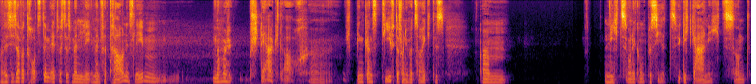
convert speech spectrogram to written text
Und es ist aber trotzdem etwas, das mein, Le mein Vertrauen ins Leben nochmal stärkt auch. Äh, ich bin ganz tief davon überzeugt, dass ähm, nichts ohne Grund passiert. Wirklich gar nichts. Und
